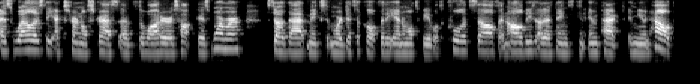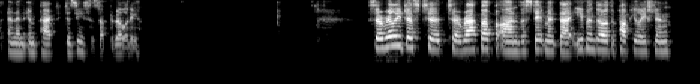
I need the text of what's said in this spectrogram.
as well as the external stress of the water is hot, is warmer, so that makes it more difficult for the animal to be able to cool itself, and all these other things can impact immune health and then impact disease susceptibility. So really just to, to wrap up on the statement that even though the population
